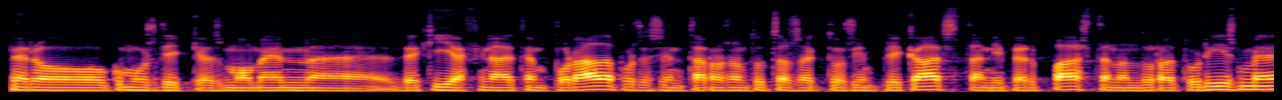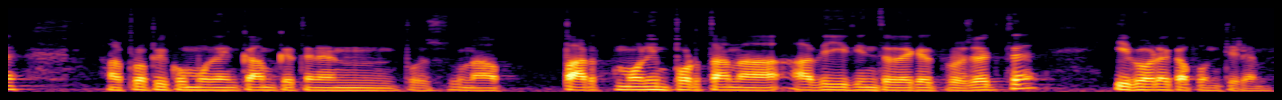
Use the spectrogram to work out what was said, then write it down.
però, com us dic, és moment eh, d'aquí a final de temporada doncs, de sentar-nos amb tots els actors implicats, tant Hiperpas, tant Andorra Turisme, el propi Comú Camp, que tenen doncs, una part molt important a, a dir dintre d'aquest projecte, i veure cap on tirem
